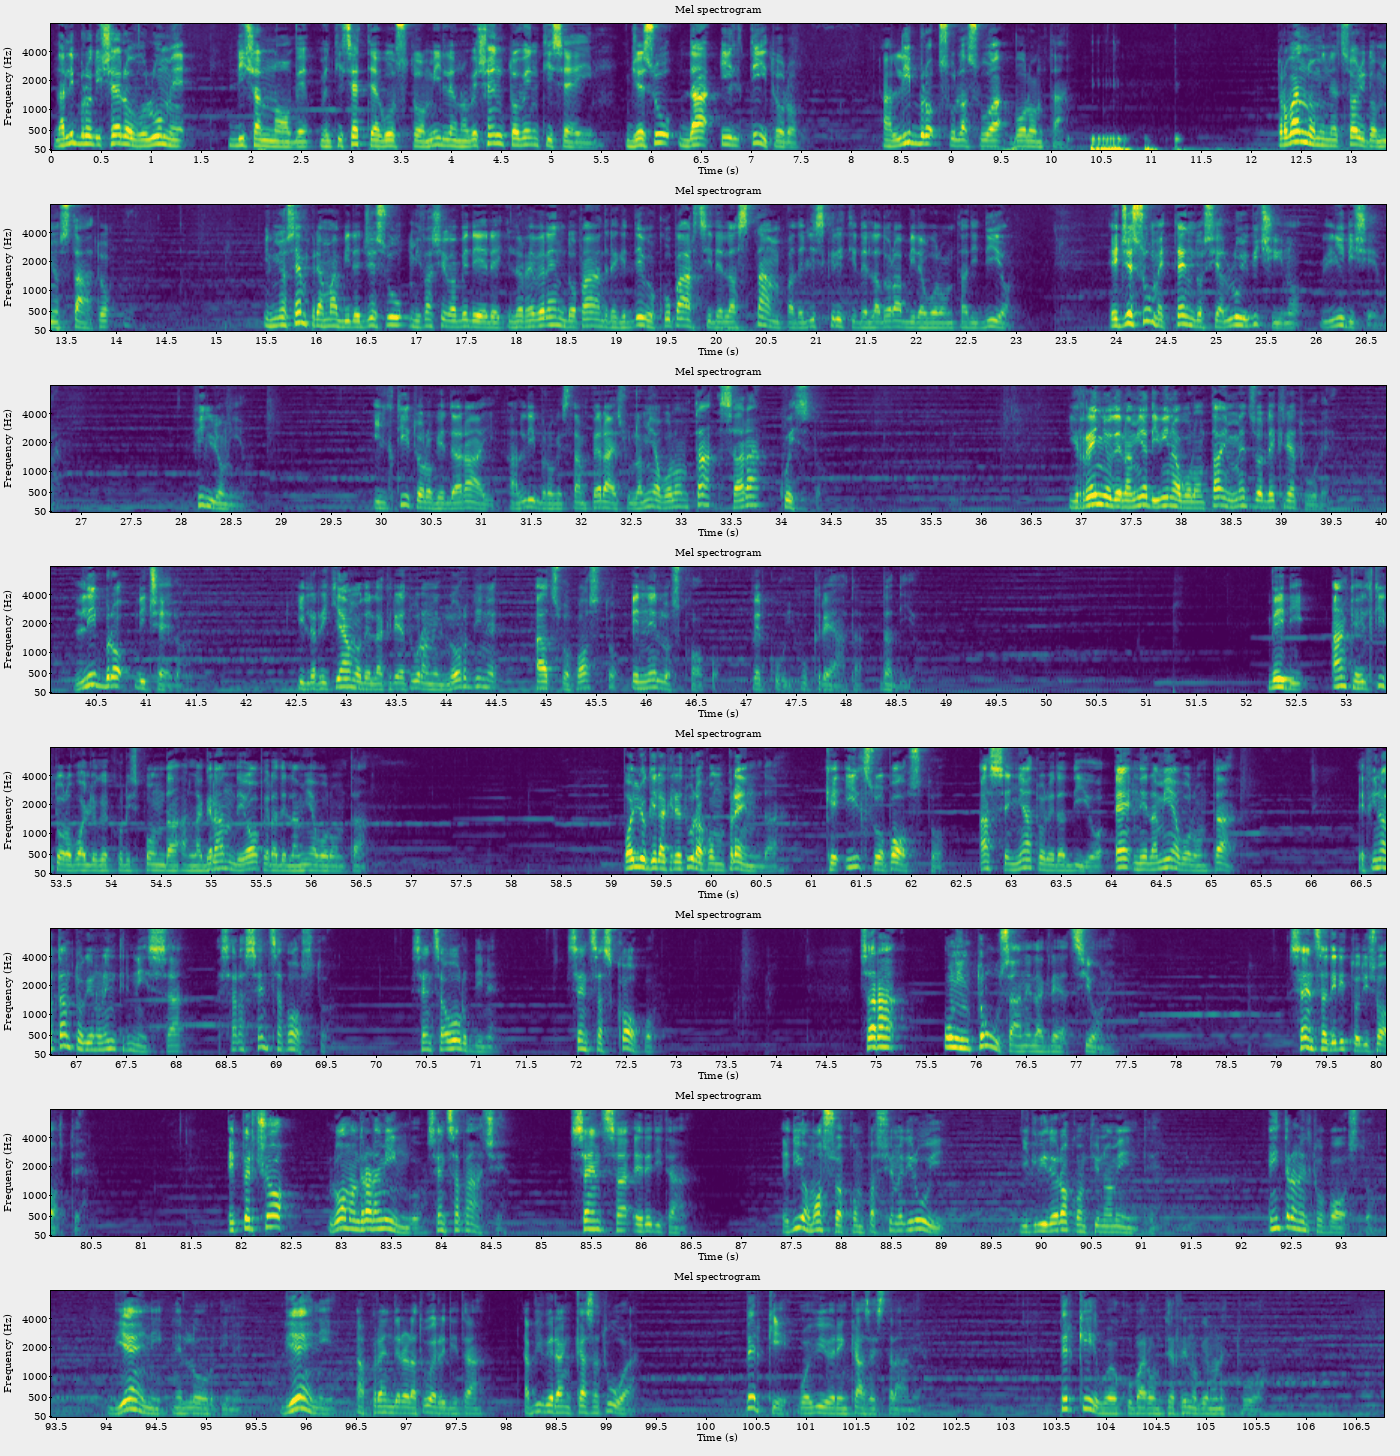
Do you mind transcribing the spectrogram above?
Dal Libro di Cielo, volume 19, 27 agosto 1926. Gesù dà il titolo al libro sulla sua volontà. Trovandomi nel solito mio stato, il mio sempre amabile Gesù mi faceva vedere il reverendo padre che deve occuparsi della stampa degli scritti dell'adorabile volontà di Dio. E Gesù, mettendosi a lui vicino, gli diceva, Figlio mio, il titolo che darai al libro che stamperai sulla mia volontà sarà questo. Il regno della mia divina volontà in mezzo alle creature. Libro di cielo. Il richiamo della creatura nell'ordine, al suo posto e nello scopo per cui fu creata da Dio. Vedi, anche il titolo voglio che corrisponda alla grande opera della mia volontà Voglio che la creatura comprenda che il suo posto, assegnatole da Dio, è nella mia volontà e fino a tanto che non entri in essa sarà senza posto, senza ordine, senza scopo. Sarà un'intrusa nella creazione, senza diritto di sorte. E perciò l'uomo andrà ramingo, senza pace, senza eredità ed io, mosso a compassione di lui, gli griderò continuamente, entra nel tuo posto, vieni nell'ordine, vieni a prendere la tua eredità, a vivere in casa tua. Perché vuoi vivere in casa estranea? Perché vuoi occupare un terreno che non è tuo?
